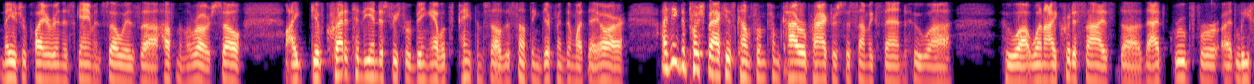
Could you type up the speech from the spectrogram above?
major player in this game, and so is uh, Hoffmann-La Roche. So I give credit to the industry for being able to paint themselves as something different than what they are. I think the pushback has come from from chiropractors to some extent who uh who uh, when I criticized uh, that group for at least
